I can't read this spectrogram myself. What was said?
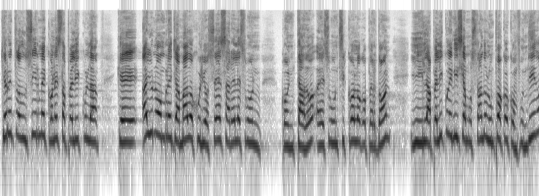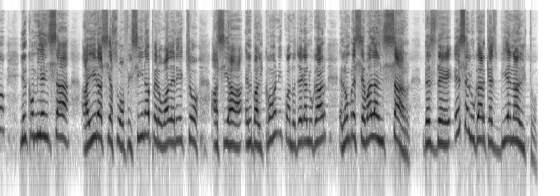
Quiero introducirme con esta película que hay un hombre llamado Julio César, él es un contador, es un psicólogo, perdón, y la película inicia mostrándolo un poco confundido y él comienza a ir hacia su oficina, pero va derecho hacia el balcón y cuando llega al lugar, el hombre se va a lanzar desde ese lugar que es bien alto.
